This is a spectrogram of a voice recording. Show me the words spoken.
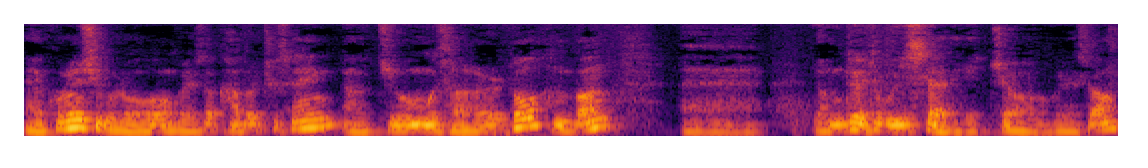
에, 그런 식으로 그래서 갑을추생 어, 기원무설도 한번 에, 염두에 두고 있어야 되겠죠. 그래서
